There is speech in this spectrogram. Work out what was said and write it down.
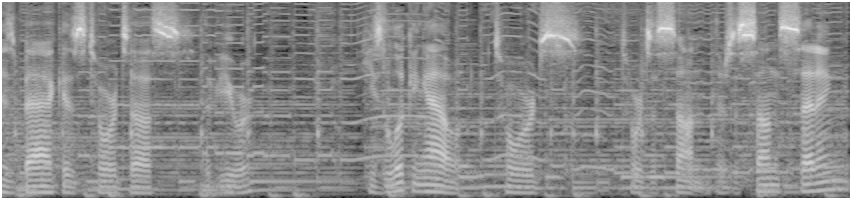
His back is towards us, the viewer. He's looking out towards towards the sun. There's a sun setting.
